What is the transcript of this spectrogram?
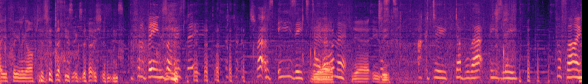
How are you feeling after today's exertions? Full of beans, obviously. that was easy today, Yeah. though, wasn't it? Yeah, easy. Just, I could do double that easily. Feel fine.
